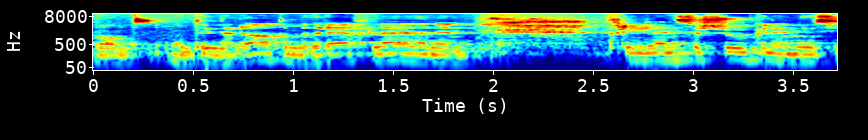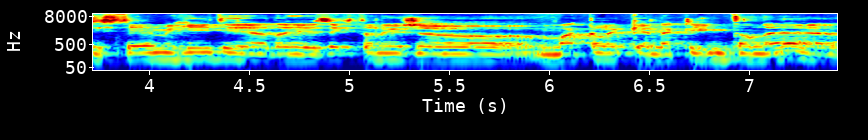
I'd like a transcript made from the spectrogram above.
want, want inderdaad, een bedrijf leiden en freelancers zoeken en in systemen gieten, ja, dat je zegt dan nu zo makkelijk en dat klinkt dan, hè,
